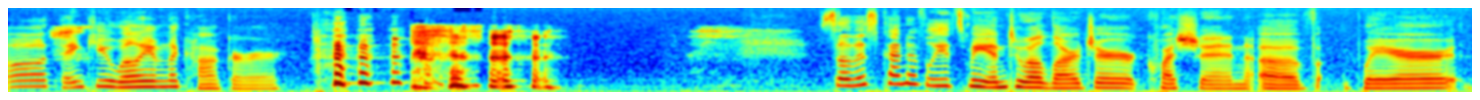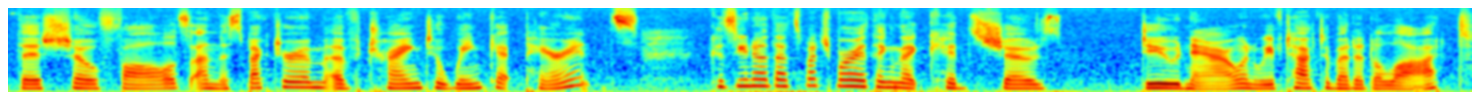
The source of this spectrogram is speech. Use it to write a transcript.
Oh, thank you, William the Conqueror. So this kind of leads me into a larger question of where this show falls on the spectrum of trying to wink at parents because you know that's much more a thing that kids shows do now and we've talked about it a lot.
